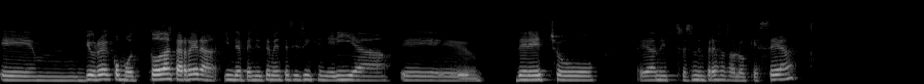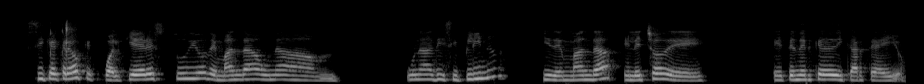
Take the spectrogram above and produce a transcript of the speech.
Em, yo creo que como toda carrera, independientemente si es ingeniería, eh, derecho, eh, administración de empresas o lo que sea, sí que creo que cualquier estudio demanda una, una disciplina y demanda el hecho de eh, tener que dedicarte a ello.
